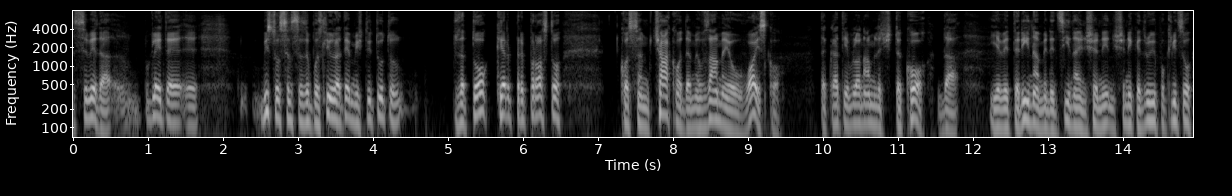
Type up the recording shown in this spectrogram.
seveda, pogledajte, eh, v bistvu sem se zaposlil na tem inštitutu zato, ker preprosto, ko sem čakal, da me vzamejo v vojsko, takrat je bilo namreč tako, da je veterina, medicina in še, ne, še nekaj drugih poklicov,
